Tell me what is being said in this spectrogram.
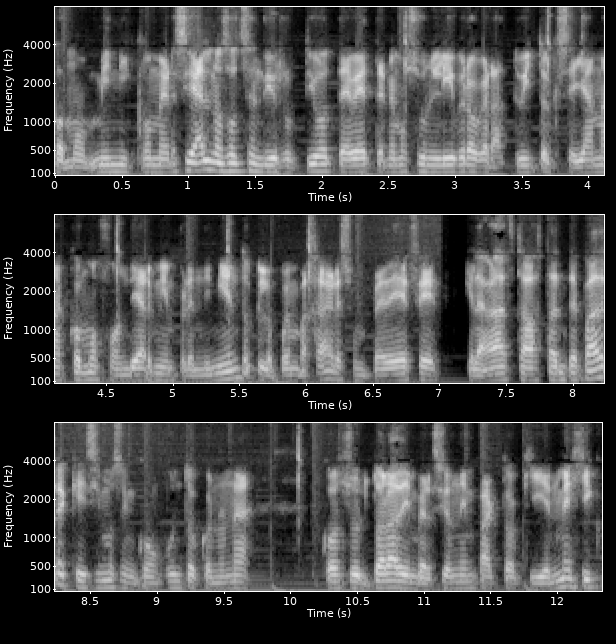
como mini comercial, nosotros en Disruptivo TV tenemos un libro gratuito que se llama Cómo fondear mi emprendimiento, que lo pueden bajar, es un PDF que la verdad está bastante padre, que hicimos en conjunto con una consultora de inversión de impacto aquí en México.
